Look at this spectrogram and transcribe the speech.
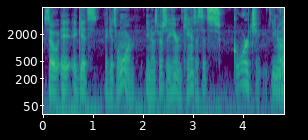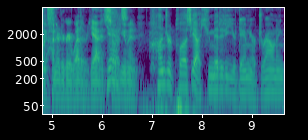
so it, it gets it gets warm. You know, especially here in Kansas, it's scorching. You know, like 100 degree weather. Yeah, it's Yeah, so it's- humid. hundred plus. Yeah, humidity. You're damn near drowning.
